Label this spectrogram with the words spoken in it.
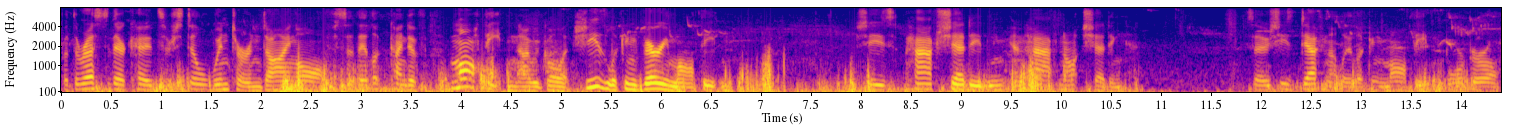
But the rest of their coats are still winter and dying off. So they look kind of moth-eaten, I would call it. She's looking very moth-eaten. She's half shedding and half not shedding. So she's definitely looking moth-eaten, poor girl.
